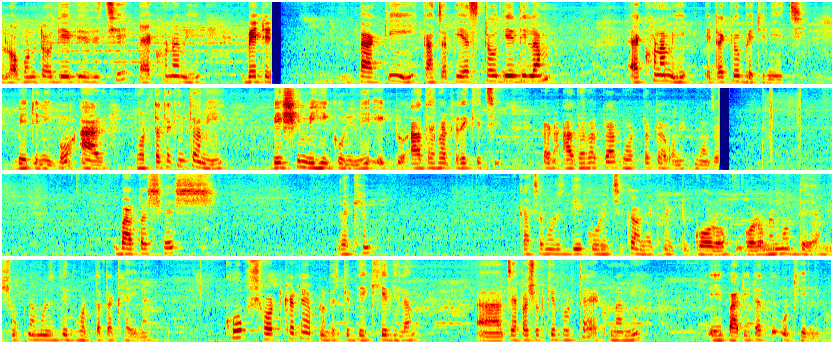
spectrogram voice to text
লবণটাও দিয়ে দিয়ে দিচ্ছি। এখন আমি বেটে বাকি কাঁচা পেঁয়াজটাও দিয়ে দিলাম। এখন আমি এটাকেও বেটে নিয়েছি। বেটে নিব। আর ভর্তাটা কিন্তু আমি বেশি মিহি করিনি, একটু আধা বাটা রেখেছি, কারণ আধা বাটা, ভর্তাটা অনেক মজা। বাটা শেষ। দেখেন, কাঁচামরিচ দিয়ে করেছি, কারণ এখন একটু গরম। গরমের মধ্যে আমি শুকনো মরিচ দিয়ে ভর্তাটা খাই না। খুব শর্টকাটে আপনাদেরকে দেখিয়ে দিলাম। চাপা শুটকি ভর্তা এখন আমি এই বাটিটাতে উঠিয়ে নিব।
